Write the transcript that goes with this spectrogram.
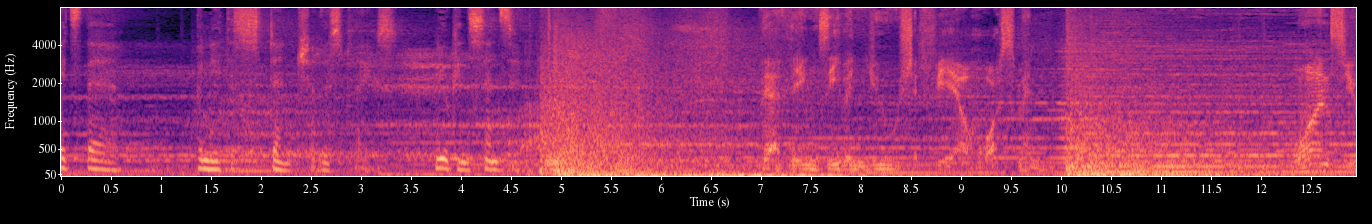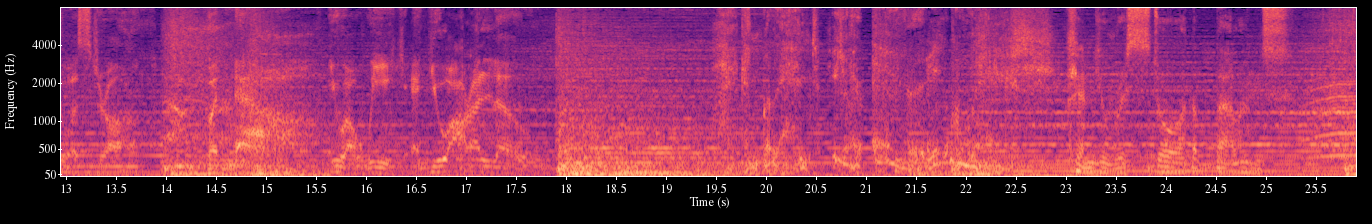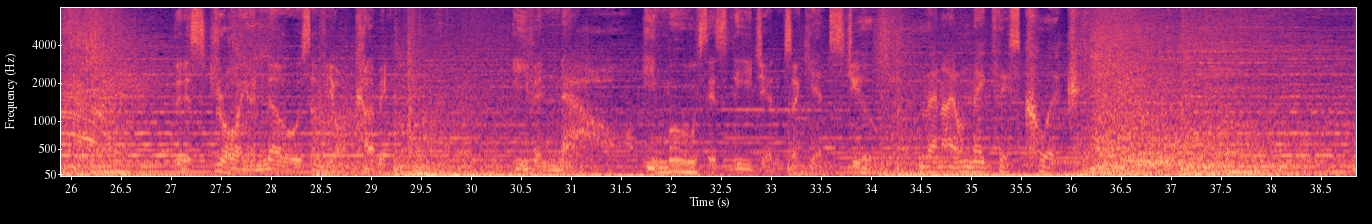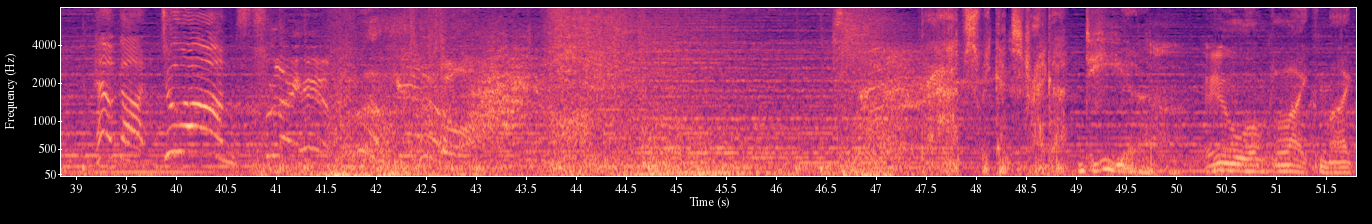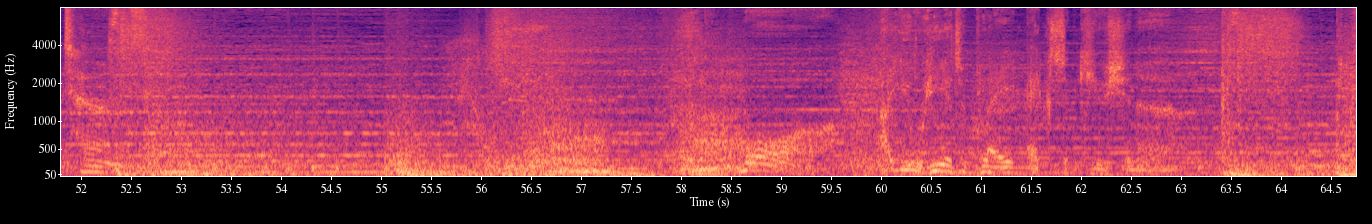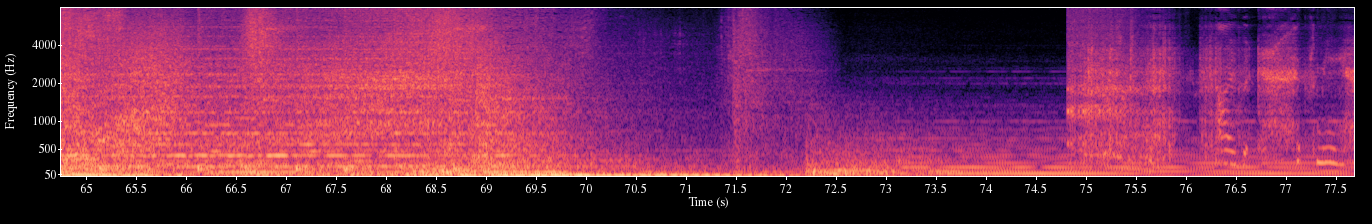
It's there, beneath the stench of this place. You can sense it. There are things even you should fear, horseman. Once you were strong, but now you are weak and you are alone. I can grant your every wish. Can you restore the balance? The Destroyer knows of your coming. Even now, he moves his legions against you. Then I'll make this quick. Helgod, to arms! Slay him! Perhaps we can strike a deal. You won't like my terms. Are you here to play executioner? I, it's me.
